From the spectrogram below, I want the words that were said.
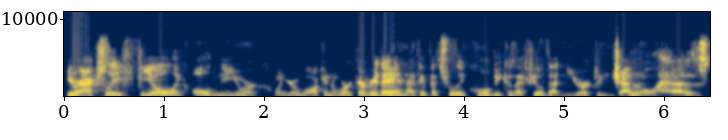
you actually feel like old New York when you're walking to work every day, and I think that's really cool because I feel that New York in general has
